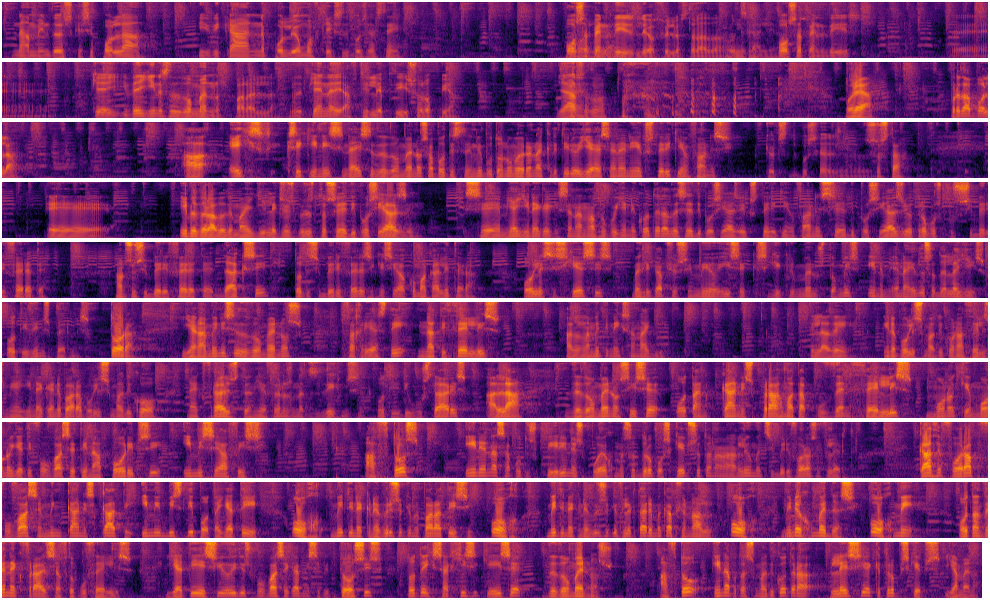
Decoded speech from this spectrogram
να μην δώσει και εσύ πολλά, ειδικά αν είναι πολύ όμορφη και έχεις εντυπωσιαστεί. Πώς Πολύ επενδύεις, λέει ο φίλος τώρα εδώ. Πολύ έτσι. καλή Πώς επενδύεις. Ε, και δεν γίνεσαι δεδομένος παράλληλα. Δηλαδή, ποια είναι αυτή η λεπτή ισορροπία; Για να Ναι. σε δω. Ωραία. Πρώτα απ' όλα, α, έχεις ξεκινήσει να είσαι δεδομένος από τη στιγμή που το νούμερο ένα κριτήριο για εσένα είναι η εξωτερική εμφάνιση. και ότι σε εντυπωσιάζει. ναι. Σωστά. Ε, είπε τώρα από τη μαγική λέξη ο Σπύρος, το σε εντυπωσιάζει. Σε μια γυναίκα και σε έναν άνθρωπο γενικότερα δεν σε εντυπωσιάζει η εξωτερική εμφάνιση, σε εντυπωσιάζει ο τρόπος που σου συμπεριφέρεται. Αν σου συμπεριφέρεται εντάξει, τότε συμπεριφέρεσαι και εσύ ακόμα καλύτερα. Όλες οι σχέσεις μέχρι κάποιο σημείο ή σε συγκεκριμένους τομείς είναι ένα είδος ανταλλαγής. Ό,τι δίνεις, παίρνεις. Τώρα, για να μην είσαι δεδομένος, θα χρειαστεί να τη θέλεις, αλλά να μην την έχεις ανάγκη. Δηλαδή, είναι πολύ σημαντικό να θέλεις μια γυναίκα, είναι πάρα πολύ σημαντικό να εκφράζεις το ενδιαφέρον, να της δείχνεις ότι τη γουστάρεις, αλλά δεδομένος είσαι όταν κάνεις πράγματα που δεν θέλεις μόνο και μόνο γιατί φοβάσαι την απόρριψη ή μη σε αφήσει. Αυτός είναι ένας από τους πυρήνες που έχουμε στον τρόπο σκέψης όταν αναλύουμε τη συμπεριφορά στο φλερτ. Κάθε φορά που φοβάσαι μην κάνεις κάτι ή μην μπει τίποτα, γιατί, Όχ, μην την εκνευρίσω και με παρατήσει. Όχ, μην την εκνευρίσω και φλερτάρει με κάποιον άλλον. Όχ, μην έχουμε ένταση. Όχ, μη. Όταν δεν εκφράζεις αυτό που θέλεις. Γιατί εσύ ο ίδιος φοβάσαι κάποιες επιπτώσεις, τότε έχεις αρχίσει και είσαι δεδομένος. Αυτό είναι από τα σημαντικότερα πλαίσια και τρόποι σκέψης για μένα.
